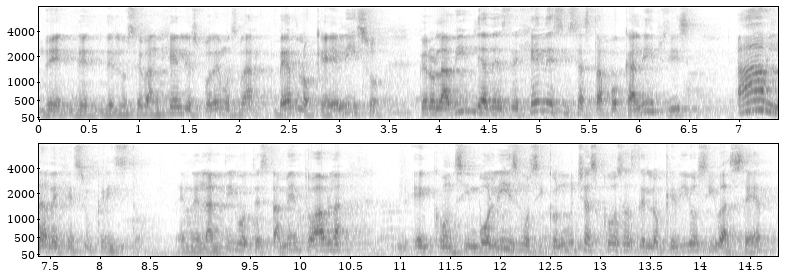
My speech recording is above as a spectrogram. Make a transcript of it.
de, los evangelios podemos ver, ver lo que Él hizo. Pero la Biblia desde Génesis hasta Apocalipsis habla de Jesucristo. En el Antiguo Testamento habla eh, con simbolismos y con muchas cosas de lo que Dios iba a hacer.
